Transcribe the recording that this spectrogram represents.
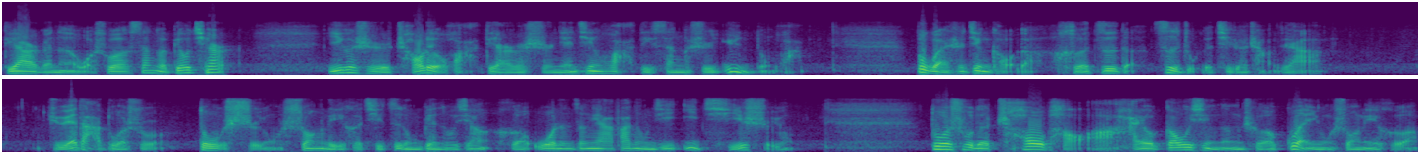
第二个呢，我说三个标签儿。一个是潮流化，第二个是年轻化，第三个是运动化。不管是进口的、合资的、自主的汽车厂家，绝大多数都使用双离合器自动变速箱和涡轮增压发动机一起使用。多数的超跑啊，还有高性能车惯用双离合，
